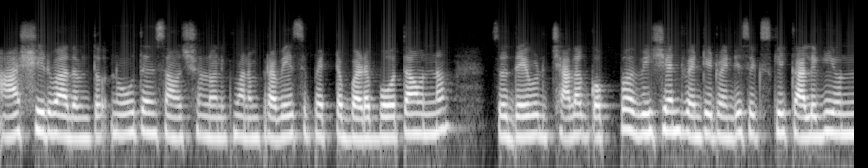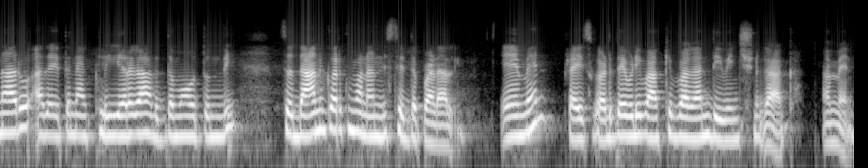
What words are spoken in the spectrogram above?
ఆశీర్వాదంతో నూతన సంవత్సరంలోనికి మనం ప్రవేశపెట్టబడబోతా ఉన్నాం. సో దేవుడు చాలా గొప్ప విజన్ ట్వంటీ ట్వంటీ సిక్స్కి కలిగి ఉన్నారు. అదైతే నాకు క్లియర్గా అర్థమవుతుంది. సో దాని కొరకు మనల్ని సిద్ధపడాలి. ఏమేన్ ప్రైజ్ కూడా దేవుడి వాక్య భాగాన్ని దీవించునుగాక. అమెన్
